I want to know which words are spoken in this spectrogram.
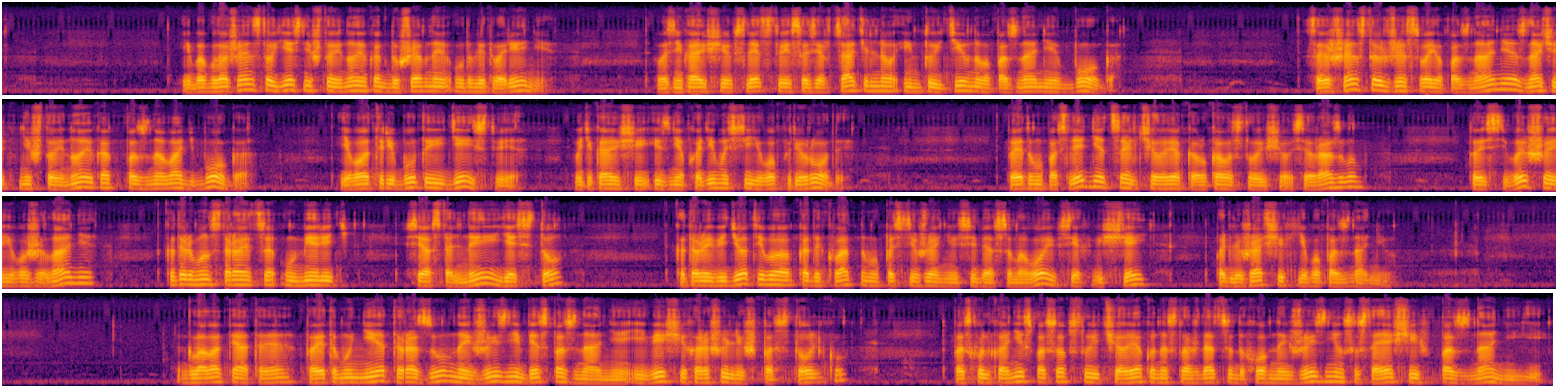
ибо блаженство есть не что иное, как душевное удовлетворение, возникающее вследствие созерцательного интуитивного познания Бога. Совершенствовать же свое познание значит не что иное, как познавать Бога, Его атрибуты и действия, вытекающие из необходимости Его природы. Поэтому последняя цель человека, руководствующегося разумом – то есть высшее его желание, которым он старается умерить все остальные, есть то, которое ведет его к адекватному постижению себя самого и всех вещей, подлежащих его познанию. Глава 5. Поэтому нет разумной жизни без познания, и вещи хороши лишь постольку, поскольку они способствуют человеку наслаждаться духовной жизнью, состоящей в познании.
